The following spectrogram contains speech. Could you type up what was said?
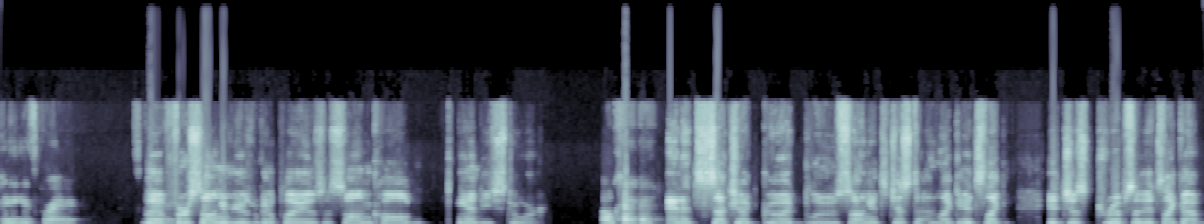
P. He's great. The first song of yours we're going to play is a song called Candy Store. Okay. And it's such a good blues song. It's just uh, like it's like it just drips. It's like a,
